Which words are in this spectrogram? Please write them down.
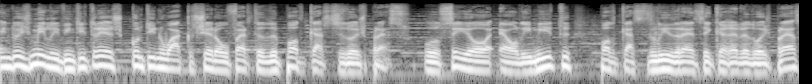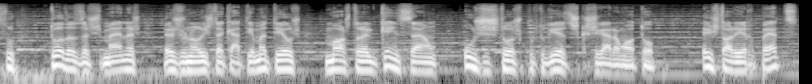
Em 2023, continua a crescer a oferta de podcasts do Expresso. O CEO é o Limite, podcast de liderança e carreira do Expresso. Todas as semanas, a jornalista Cátia Mateus mostra-lhe quem são os gestores portugueses que chegaram ao topo. A história repete-se,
